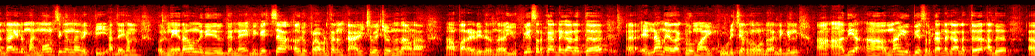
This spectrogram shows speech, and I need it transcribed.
എന്തായാലും മൻമോഹൻ സിംഗ് എന്ന വ്യക്തി അദ്ദേഹം ഒരു നേതാവ് എന്ന രീതിയിൽ തന്നെ മികച്ച ഒരു പ്രവർത്തനം കാഴ്ചവെച്ചു എന്നതാണ് പറയേണ്ടിയിരുന്നത്. യു പി എ സർക്കാരിന്റെ കാലത്ത് എല്ലാ നേതാക്കളുമായി കൂടിച്ചേർന്നുകൊണ്ട് അല്ലെങ്കിൽ ആദ്യ ഒന്നാം യു പി എ സർക്കാരിന്റെ കാലത്ത് അത് ആ,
